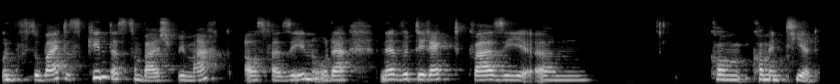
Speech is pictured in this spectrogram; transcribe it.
Und sobald das Kind das zum Beispiel macht, aus Versehen oder ne, wird direkt quasi ähm, kom kommentiert.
